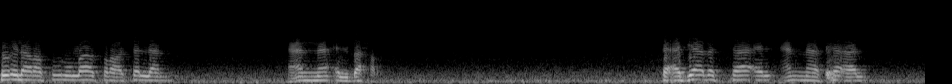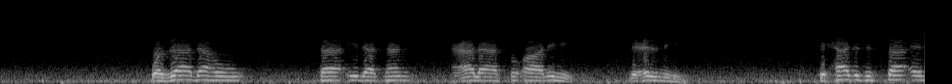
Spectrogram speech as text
سئل رسول الله صلى الله عليه وسلم عن ماء البحر. فأجاب السائل عما سأل وزاده فائدة على سؤاله لعلمه. بحاجة السائل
